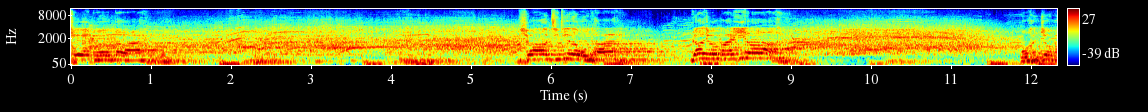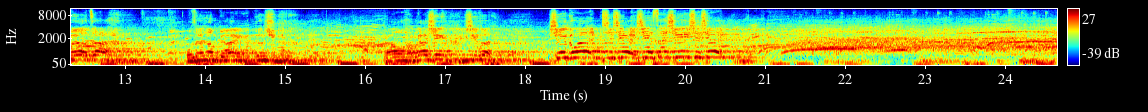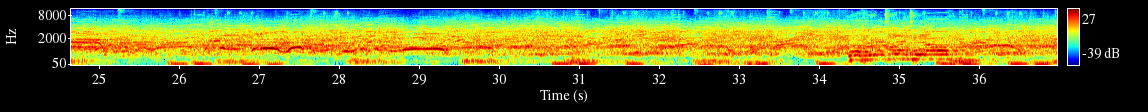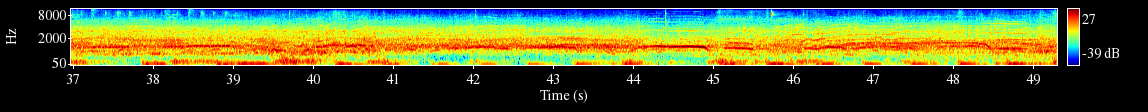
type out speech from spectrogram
谢谢你们的到来。希望今天的舞台让你们满意了。我很久没有在舞台上表演歌曲，然后很开心，很兴奋。谢谢各位，谢谢，谢谢三星，谢谢。 자, 건강 챙기세요.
